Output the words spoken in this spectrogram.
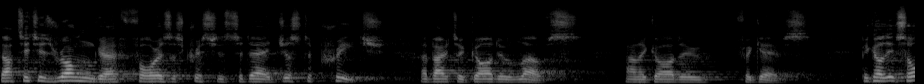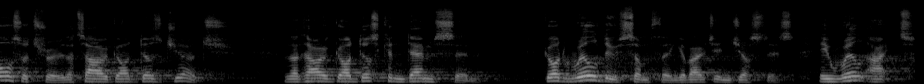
that it is wronger for us as Christians today just to preach about a God who loves and a God who forgives. Because it's also true that our God does judge, and that our God does condemn sin. God will do something about injustice, He will act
